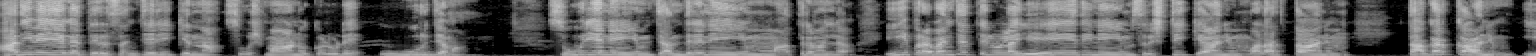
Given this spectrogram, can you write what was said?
അതിവേഗത്തിൽ സഞ്ചരിക്കുന്ന സൂക്ഷ്മാണുക്കളുടെ ഊർജമാണ് സൂര്യനെയും ചന്ദ്രനെയും മാത്രമല്ല ഈ പ്രപഞ്ചത്തിലുള്ള ഏതിനെയും സൃഷ്ടിക്കാനും വളർത്താനും തകർക്കാനും ഈ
